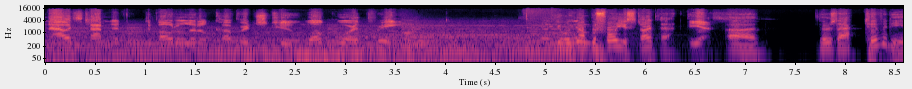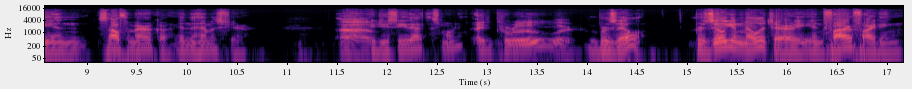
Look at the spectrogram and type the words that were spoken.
now it's time to devote a little coverage to Woke War Three. you know, before you start that, Yes. uh, there's activity in South America in the hemisphere. Uh, Did you see that this morning? in Peru, or Brazil, Brazilian military in firefighting,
